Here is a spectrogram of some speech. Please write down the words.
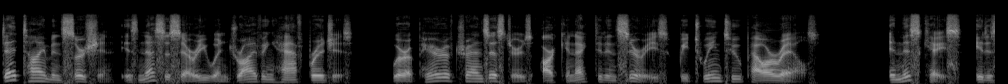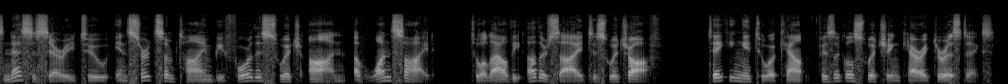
Dead time insertion is necessary when driving half bridges, where a pair of transistors are connected in series between two power rails. In this case, it is necessary to insert some time before the switch on of one side to allow the other side to switch off, taking into account physical switching characteristics.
